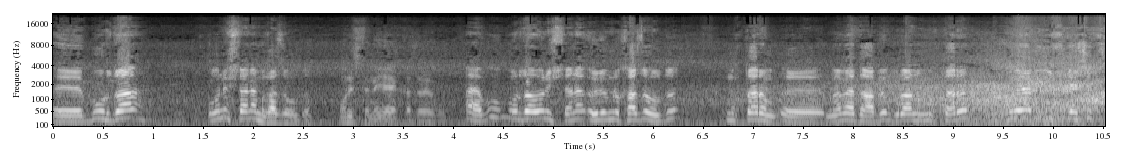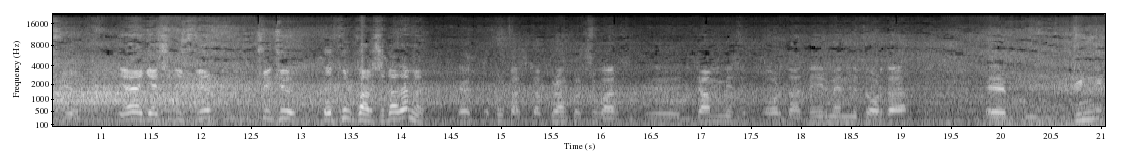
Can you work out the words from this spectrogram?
Ee, burada 13 tane mi kaza oldu? 13 tane yaya kaza oldu. He, bu burada 13 tane ölümlü kaza oldu. Muhtarım e, Mehmet abi buranın muhtarı buraya bir üst geçit istiyor. Yaya geçit istiyor. Çünkü okul karşıda değil mi? Evet okul karşısında Kur'an kursu var. Ee, camimiz orada, değirmenimiz orada. Ee, günlük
